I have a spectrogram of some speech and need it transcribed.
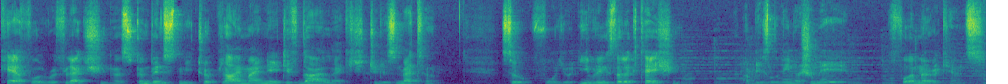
Careful reflection has convinced me to apply my native dialect to this matter. So for your evening's delectation, Wiener Schmäh for Americans.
